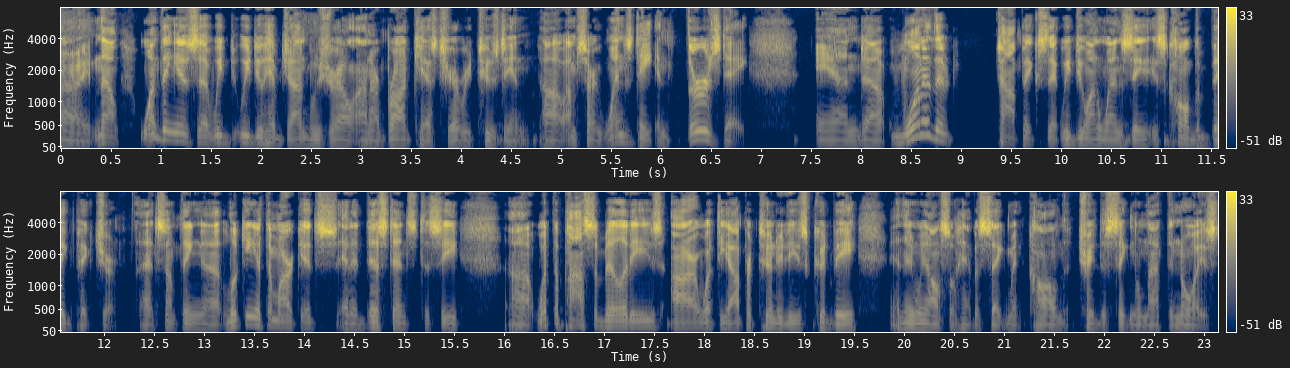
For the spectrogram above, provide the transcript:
All right. Now, one thing is uh, we we do have John Boudreal on our broadcast here every Tuesday and uh, I'm sorry Wednesday and Thursday, and uh, one of the topics that we do on Wednesday is called the big picture. That's something uh, looking at the markets at a distance to see uh, what the possibilities are, what the opportunities could be, and then we also have a segment called "Trade the Signal, Not the Noise."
